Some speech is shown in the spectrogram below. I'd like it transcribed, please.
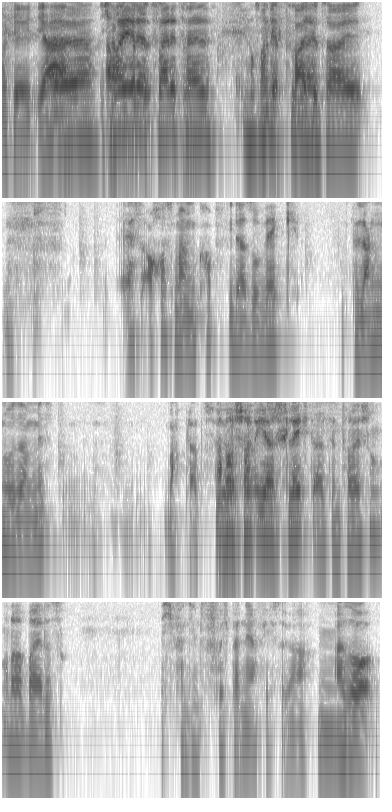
okay, ja. äh, ich hab- aber ich ja, der das- zweite Teil muss man Und der zweite sagen. Teil ist auch aus meinem Kopf wieder so weg. Belangloser Mist. Macht Platz für. Aber schon das- eher schlecht als Enttäuschung oder beides? Ich fand den furchtbar nervig sogar. Mhm. Also,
